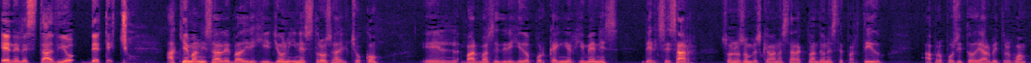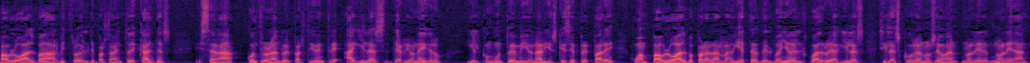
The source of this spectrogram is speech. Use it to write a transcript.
en el Estadio de Techo. Aquí en Manizales va a dirigir John Inestrosa del Chocó. El bar va a ser dirigido por Keiner Jiménez del Cesar. Son los hombres que van a estar actuando en este partido. A propósito de árbitros, Juan Pablo Alba, árbitro del departamento de Caldas, estará controlando el partido entre Águilas de Río Negro y el conjunto de Millonarios. Que se prepare Juan Pablo Alba para las rabietas del dueño del cuadro de Águilas si las cosas no se van, no le, no le dan.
